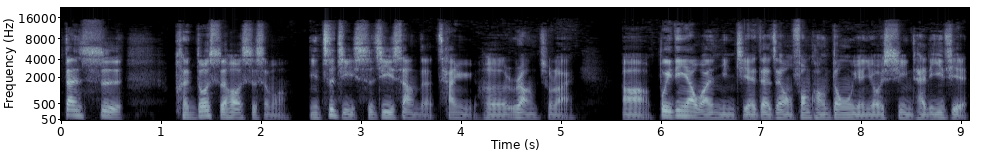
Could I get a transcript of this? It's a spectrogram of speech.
但是很多时候是什么？你自己实际上的参与和 run 出来啊，不一定要玩敏捷的这种疯狂动物园游戏，你才理解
